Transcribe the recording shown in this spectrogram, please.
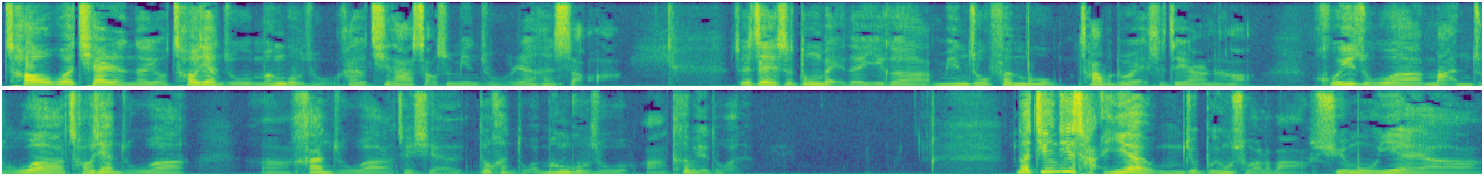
超过千人的有朝鲜族、蒙古族，还有其他少数民族，人很少啊。所以这也是东北的一个民族分布，差不多也是这样的哈。回族啊、满族啊、朝鲜族啊。啊，汉族啊，这些都很多，蒙古族啊，特别多的。那经济产业我们就不用说了吧，畜牧业呀、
